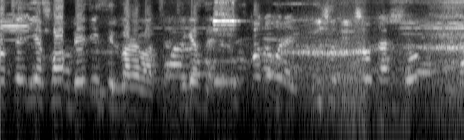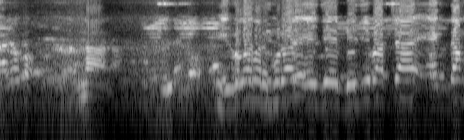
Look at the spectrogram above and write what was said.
হচ্ছে ইয়ে সব বেজি সিলভারের বাচ্চা ঠিক আছে? না না। এগুলো সিলভার এই যে বেজি বাচ্চা একদম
